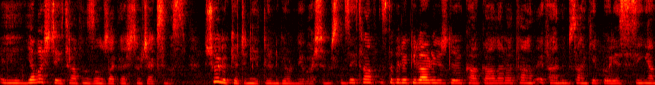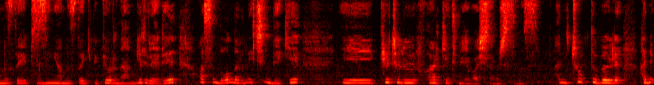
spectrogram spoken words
E, yavaşça etrafınızdan uzaklaştıracaksınız. Şöyle kötü niyetlerini görmeye başlamışsınız. Etrafınızda böyle güler yüzlü, kahkahalar atan, efendim sanki hep böyle sizin yanınızda, hep sizin yanınızda gibi görünen birileri aslında onların içindeki e, kötülüğü fark etmeye başlamışsınız. Hani çok da böyle hani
